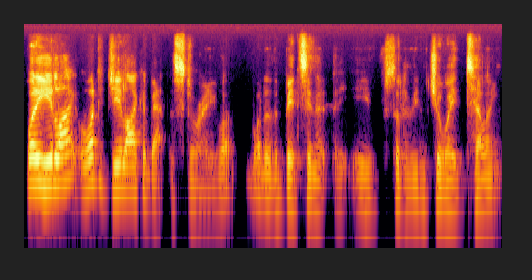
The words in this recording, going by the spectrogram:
what do you like? What did you like about the story? What What are the bits in it that you've sort of enjoyed telling?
